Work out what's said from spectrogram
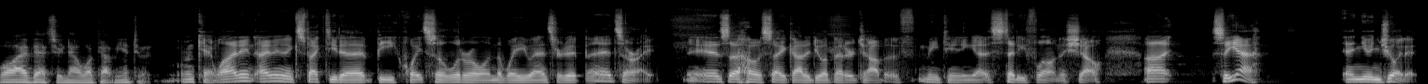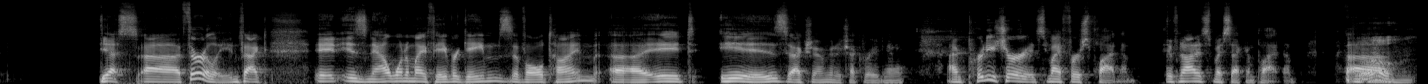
Well, I've answered now what got me into it. okay. Well, I didn't. I didn't expect you to be quite so literal in the way you answered it, but it's all right. As a host, I got to do a better job of maintaining a steady flow on the show. Uh, so yeah, and you enjoyed it. Yes, uh, thoroughly. In fact, it is now one of my favorite games of all time. Uh, it is actually. I'm going to check right now. I'm pretty sure it's my first platinum. If not, it's my second platinum. Whoa. Um,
